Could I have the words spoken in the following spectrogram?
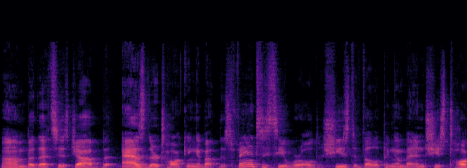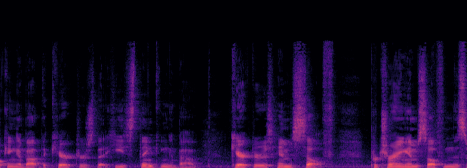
Um, but that's his job. But as they're talking about this fantasy world, she's developing them and she's talking about the characters that he's thinking about. Character is himself, portraying himself in this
